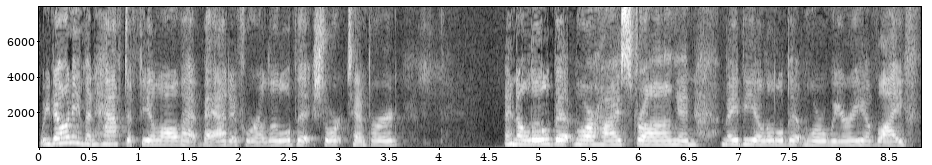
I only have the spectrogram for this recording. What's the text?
We don't even have to feel all that bad if we're a little bit short tempered and a little bit more high strung and maybe a little bit more weary of life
